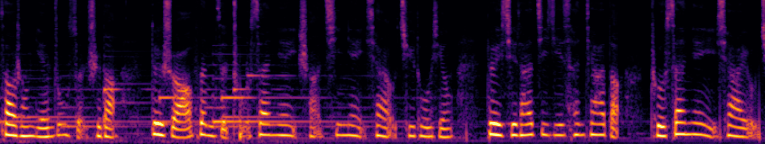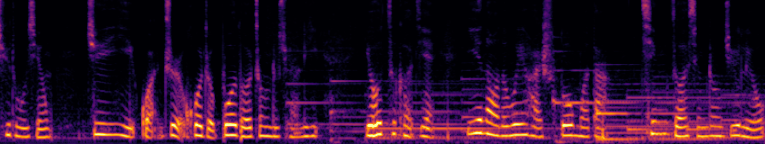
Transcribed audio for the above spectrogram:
造成严重损失的，对首要分子处三年以上七年以下有期徒刑；对其他积极参加的，处三年以下有期徒刑、拘役、管制或者剥夺政治权利。由此可见，医闹的危害是多么大。轻则行政拘留，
